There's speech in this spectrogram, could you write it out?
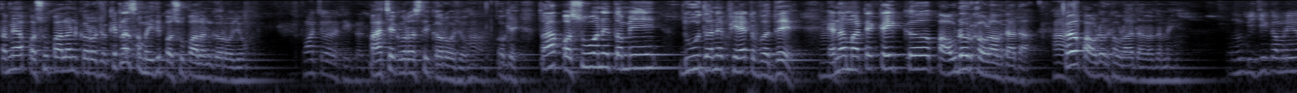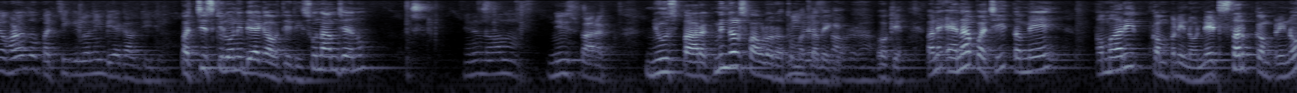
તમે આ પશુપાલન કરો છો. કેટલા સમયથી પશુપાલન કરો છો? પાંચ વર્ષથી પાંચેક વર્ષથી કરો છો. ઓકે. તો આ પશુઓને તમે દૂધ અને ફેટ વધે એના માટે કંઈક પાવડર ખવડાવતા હતા. કયો પાવડર ખવડાવતા હતા તમે? હું બીજી કંપનીનો ખવડાવતો તો પચીસ કિલોની બેગ આવતી હતી. પચીસ કિલોની બેગ આવતી હતી. શું નામ છે એનું? એનું નામ news park. News park. Minerals powder હતો મતલબ એક ઓકે. અને એના પછી તમે અમારી કંપનીનો નેટસર્પ કંપનીનો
